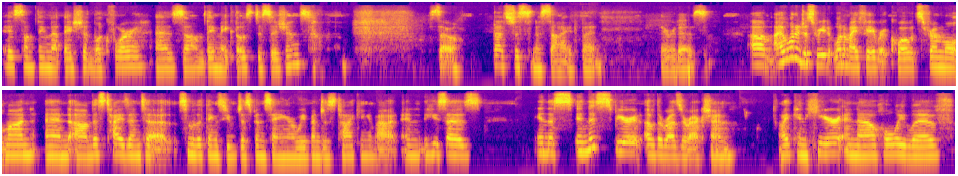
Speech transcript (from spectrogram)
is something that they should look for as um, they make those decisions. so that's just an aside, but there it is. Um, I want to just read one of my favorite quotes from Moltmann, and um, this ties into some of the things you've just been saying or we've been just talking about. And he says, "In this in this spirit of the resurrection, I can here and now wholly live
